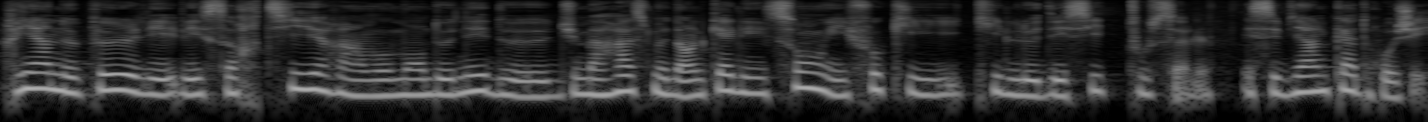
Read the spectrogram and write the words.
Rien ne peut les, sortir à un moment donné du marasme dans lequel ils sont. Il faut qu'ils le décident tout seuls. Et c'est bien le cas de Roger.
